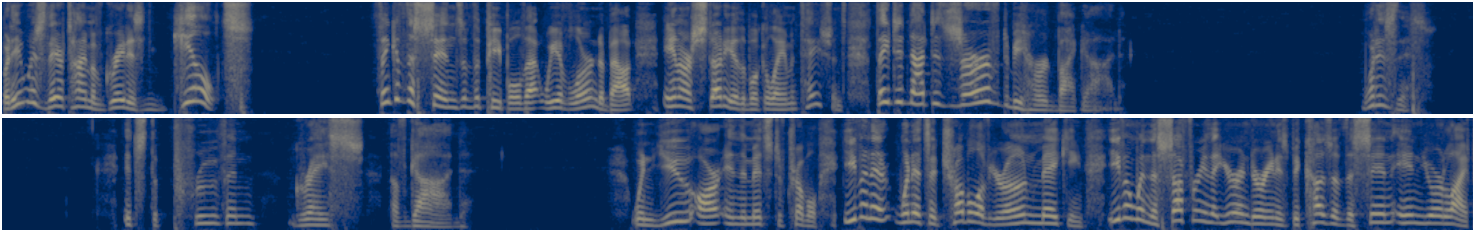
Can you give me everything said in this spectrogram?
but it was their time of greatest guilt. Think of the sins of the people that we have learned about in our study of the book of Lamentations. They did not deserve to be heard by God. What is this? It's the proven grace of God when you are in the midst of trouble, even when it's a trouble of your own making, even when the suffering that you're enduring is because of the sin in your life,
